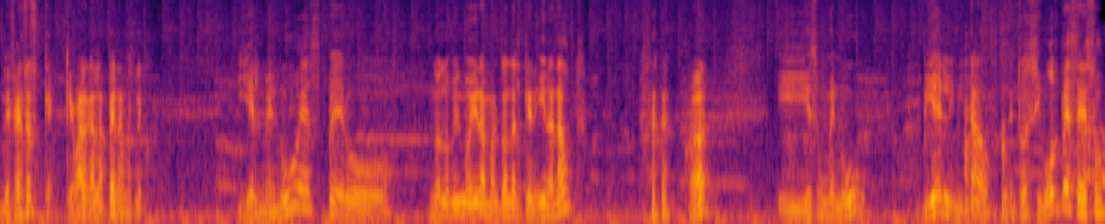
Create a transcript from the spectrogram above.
defensas que, que valgan la pena, me explico. Y el menú es, pero no es lo mismo ir a McDonald's que ir and out. ¿Ah? Y es un menú bien limitado. Entonces, si vos ves eso,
